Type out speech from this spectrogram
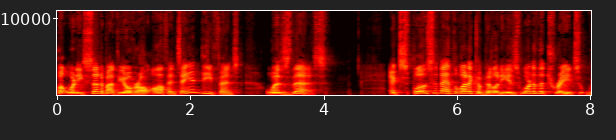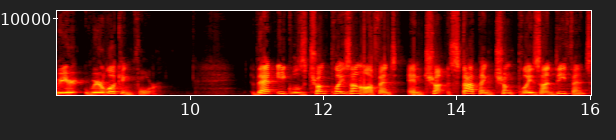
But what he said about the overall offense and defense was this explosive athletic ability is one of the traits we're, we're looking for. That equals chunk plays on offense and ch- stopping chunk plays on defense.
